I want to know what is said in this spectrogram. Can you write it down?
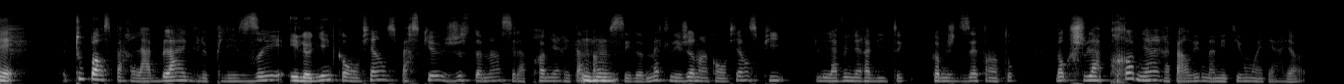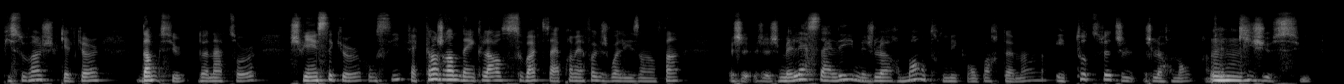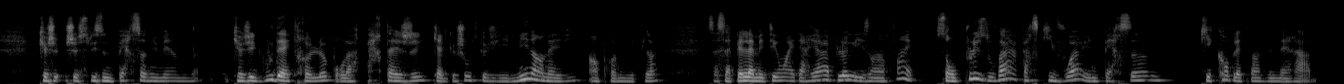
tout passe par la blague, le plaisir et le lien de confiance parce que justement, c'est la première étape, hein, Mhm. c'est de mettre les jeunes en confiance, puis la vulnérabilité, comme je disais tantôt. Donc, je suis la première à parler de ma météo intérieure. Puis souvent, je suis quelqu'un d'anxieux, de nature. Je suis insécure aussi. Fait que quand je rentre dans une classe, souvent, c'est la première fois que je vois les enfants, je, je- je me laisse aller, mais je leur montre mes comportements et tout de suite, je, je leur montre en fait Mhm. qui je suis, que je, suis une personne humaine, que j'ai le goût d'être là pour leur partager quelque chose que j'ai mis dans ma vie en premier plan. Ça s'appelle la météo intérieure. Puis là, les enfants sont plus ouverts parce qu'ils voient une personne qui est complètement vulnérable.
